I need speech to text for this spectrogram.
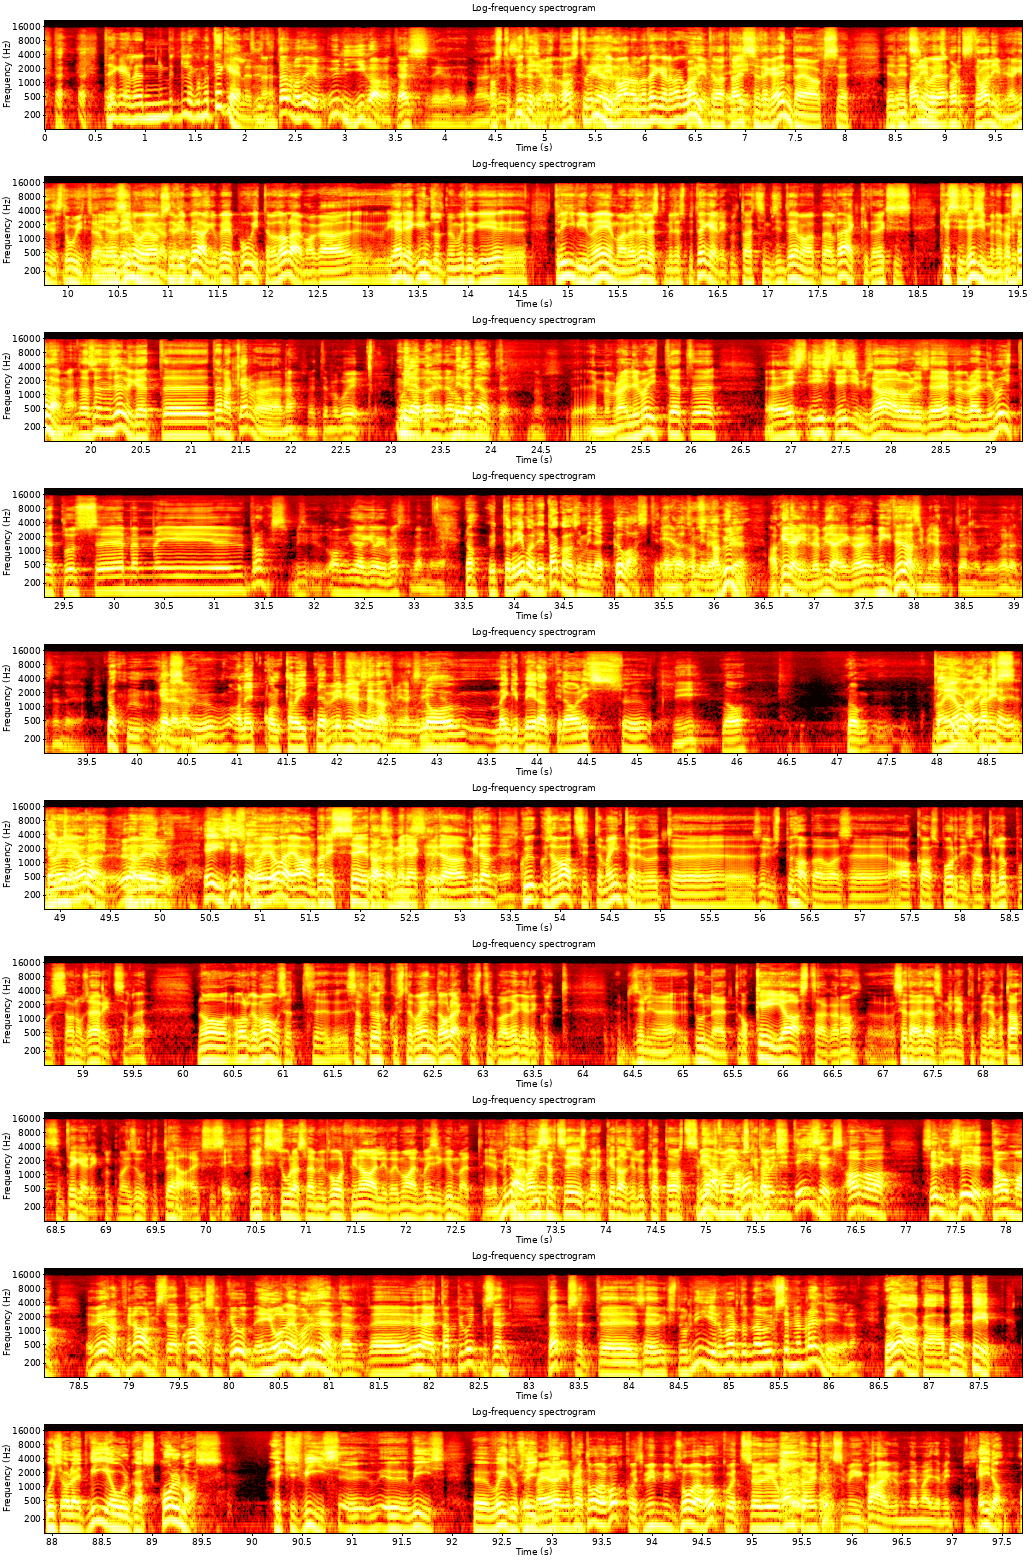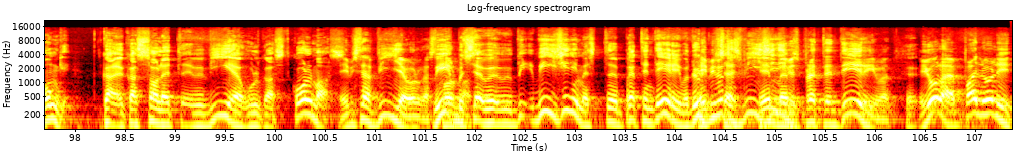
tegelen, millega ma tegelen noh. Tarmo tegeleb üliigavate asjadega. vastupidi, vastupidi, ma arvan, ma tegelen väga huvitavate asjadega enda jaoks ja need sinu parimate sportlaste valimine on kindlasti huvitav. ja sinu jaoks need ei peagi, Peep, huvitavad olema, aga järjekindlalt me muidugi triivime eemale sellest, millest me tegelikult tahtsime siin teema peal rääkida, ehk siis kes siis esimene peaks olema. no see on selge, et äh, Tänak Järveoja, noh, ütleme, kui. Mille- mille pealt? MM-ralli võitjad, Eesti, Eesti esimese ajaloolise MM-ralli võitjad pluss MM-i pronks, mis on midagi kellelegi vastu panna või? noh, ütleme niimoodi tagasiminek, kõvasti ei no seda küll, aga kellelgi ei ole midagi, ka mingit edasiminekut olnud ju võrreldes nendega. noh, Kellel Anett Kontaveit No milles edasiminek seisneb? no mängib veerandfinaalis, nii, noh, no no ei ole päris, no ei ole, no, ei, siis no ei ole, Jaan, päris see edasiminek mida, mida kui, kui sa vaatasid tema intervjuud, see oli vist pühapäevase AK spordisaate lõpus Anu Sääritsale, no olgem ausad, sealt õhkus tema enda olekust juba tegelikult selline tunne, et okei okay, aasta, aga noh, seda edasiminekut, mida ma tahtsin, tegelikult ma ei suutnud teha, ehk siis, ehk siis Suure Slami poolfinaali või maailma esikümmet. No tuleb panin- lihtsalt see eesmärk edasi lükata aastasse kaks tuhat kakskümmend üks. teiseks, aga selge see, et ta oma veerandfinaal, mis tähendab kaheksa hulka jõudmine, ei ole võrreldav eh, ühe etapi võitmisega, see on täpselt eh, see üks turniir võrdub nagu üks MM-ralli ju noh. no jaa, aga Pe- Peep, kui sa oled viie hulgas kolmas ehk siis viis, viis ma ei räägi, praegu hooaja kokkuvõttes, mis hooaja kokkuvõttes oli ju Kontaveit üldse mingi kahekümne, ma ei tea mitmes. ei noh, ongi, kas sa oled viie hulgast kolmas ei, mis tähendab viie hulgast Vi, kolmas? vi, viis inimest pretendeerivad ei, mis üldse mõttes viis inimest pretendeerivad, ei ole, palju oli,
